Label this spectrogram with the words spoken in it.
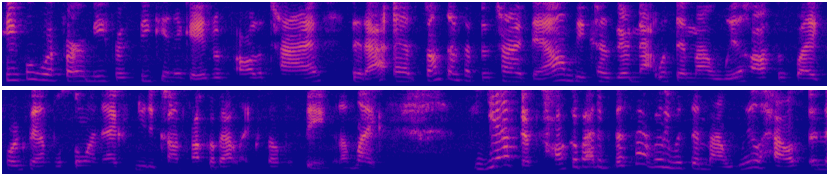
People refer me for speaking engagements all the time that i am sometimes have to turn it down because they're not within my wheelhouse. It's like for example someone asked me to come talk about like self-esteem. And i'm like you have to talk about it, but that's not really within my wheelhouse. And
